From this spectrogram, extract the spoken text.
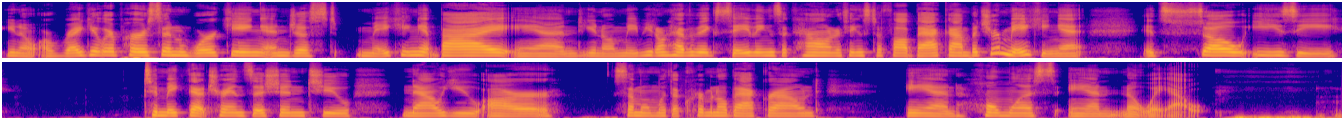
you know, a regular person working and just making it by, and, you know, maybe you don't have a big savings account or things to fall back on, but you're making it. It's so easy to make that transition to now you are someone with a criminal background and homeless and no way out. Mm-hmm.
